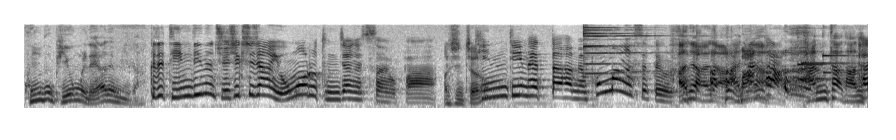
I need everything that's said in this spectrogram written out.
공부 비용을 내야 됩니다. 근데 딘딘은 주식시장에 용어로 등장했어요, 오빠. 아 진짜로? 딘딘 했다 하면 폭망했을 때 그럴 때. 아니야, 아니야. 아니야. 단타. 단타, 단타.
